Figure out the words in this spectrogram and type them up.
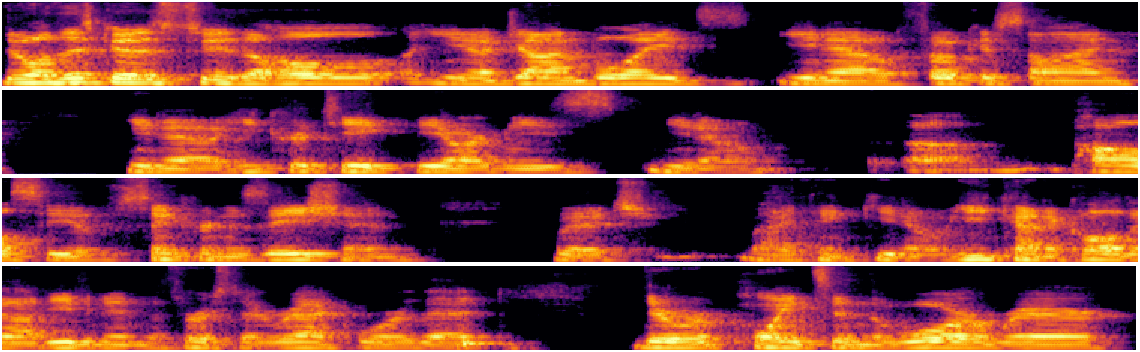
Well, this goes to the whole, you know, John Boyd's, you know, focus on, you know, he critiqued the Army's, you know, um, policy of synchronization which I think, you know, he kind of called out even in the first Iraq war that there were points in the war where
